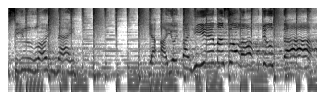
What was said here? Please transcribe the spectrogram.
silloin näin. Ja ajoin vain hieman sua lohduttaa.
